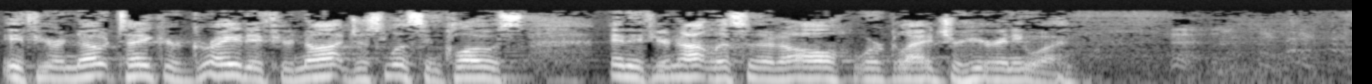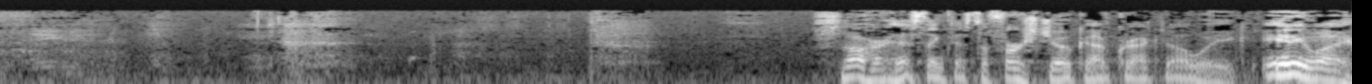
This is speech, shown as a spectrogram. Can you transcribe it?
If you're a note taker, great. If you're not, just listen close. And if you're not listening at all, we're glad you're here anyway. Sorry, I think that's the first joke I've cracked all week. Anyway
